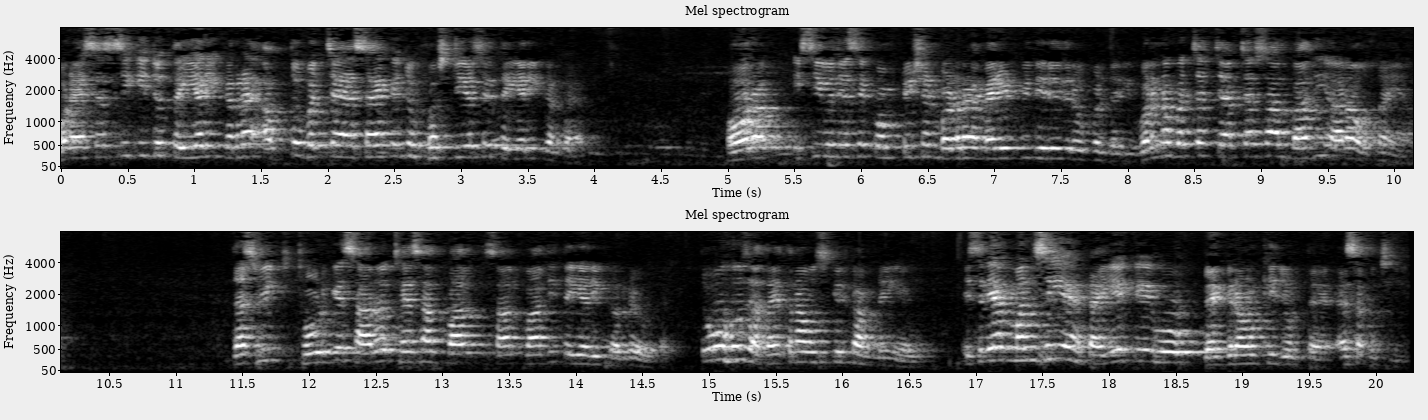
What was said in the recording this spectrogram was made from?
और एसएससी की जो तैयारी कर रहा है, अब तो बच्चा ऐसा है कि जो फ़र्स्ट ईयर से तैयारी कर रहा है। और अब इसी वजह से कंपटीशन बढ़ रहा है मेरिट भी धीरे धीरे ऊपर जाएगी वरना बच्चा चार चार साल बाद ही आ रहा होता है यहाँ। दसवीं छोड़ के सारों छह सात साल बाद ही तैयारी कर रहे होते हैं। तो वो हो जाता है, इतना मुश्किल काम नहीं है इसलिए आप मन से ही हटाइए कि वो बैकग्राउंड की ज़रूरत है, ऐसा कुछ नहीं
